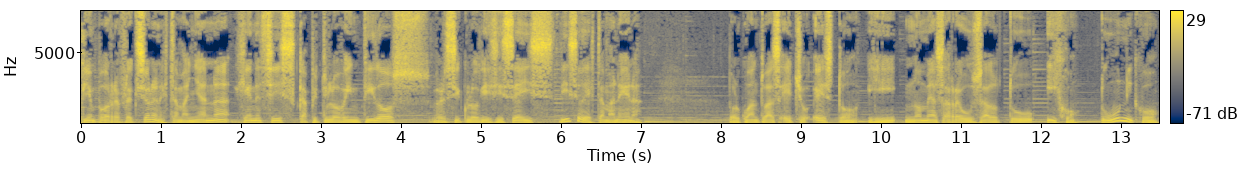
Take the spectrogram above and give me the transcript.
Tiempo de reflexión en esta mañana, Génesis capítulo 22, versículo 16, dice de esta manera, por cuanto has hecho esto y no me has rehusado tu hijo, tu único,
